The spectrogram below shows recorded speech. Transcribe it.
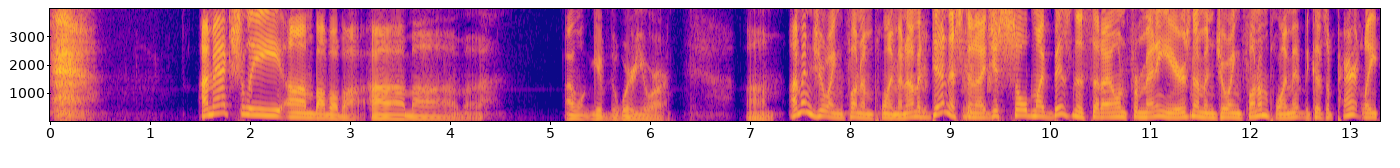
I'm actually um blah blah blah. Um, um uh, I won't give the where you are. Um, I'm enjoying funemployment. I'm a dentist and I just sold my business that I owned for many years and I'm enjoying funemployment because apparently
